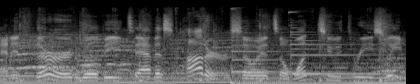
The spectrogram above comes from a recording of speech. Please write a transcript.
And in third will be Tavis Potter. So it's a one, two, three sweep.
